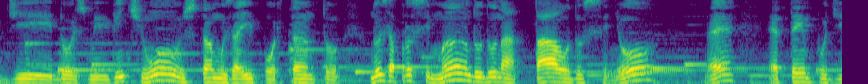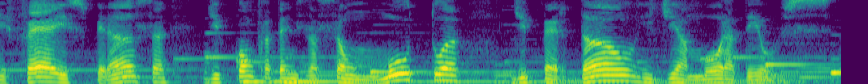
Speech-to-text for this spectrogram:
de 2021, estamos aí, portanto, nos aproximando do Natal do Senhor, né? É tempo de fé, esperança, de confraternização mútua, de perdão e de amor a Deus.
